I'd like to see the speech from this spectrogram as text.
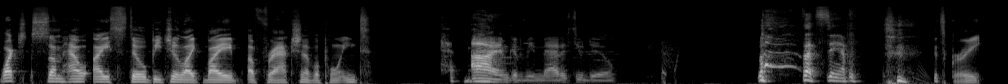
Watch, somehow I still beat you, like, by a fraction of a point. I am gonna be mad if you do. that stamp. It's great.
